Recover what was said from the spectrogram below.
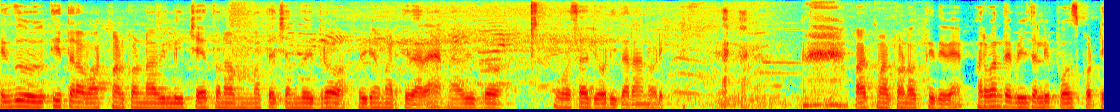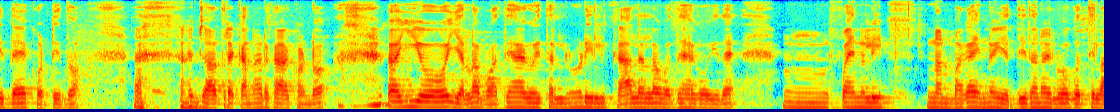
ಇದು ಈ ಥರ ವಾಕ್ ಮಾಡ್ಕೊಂಡು ನಾವಿಲ್ಲಿ ಚೇತು ನಮ್ಮ ಮತ್ತು ಚಂದು ಇಬ್ಬರು ವಿಡಿಯೋ ಮಾಡ್ತಿದ್ದಾರೆ ನಾವಿಬ್ಬರು ಹೊಸ ಜೋಡಿ ಥರ ನೋಡಿ. ವಾಕ್ ಮಾಡ್ಕೊಂಡು ಹೋಗ್ತಿದ್ದೀವಿ ಮರವಂತೆ ಬೀಚಲ್ಲಿ ಪೋಸ್ ಕೊಟ್ಟಿದ್ದೆ, ಕೊಟ್ಟಿದ್ದು. ಜಾತ್ರೆ ಕನ್ನಡಕ ಹಾಕ್ಕೊಂಡು ಅಯ್ಯೋ, ಎಲ್ಲ ಒದ್ದೆ ಆಗೋಯ್ತಲ್ಲ ನೋಡಿ, ಇಲ್ಲಿ ಕಾಲೆಲ್ಲ ಒದ್ದೆ ಆಗೋಗಿದೆ. ಫೈನಲಿ ನನ್ನ ಮಗ ಇನ್ನೂ ಎದ್ದಿದ್ದಾನೋ ಇಲ್ವೋ ಗೊತ್ತಿಲ್ಲ.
